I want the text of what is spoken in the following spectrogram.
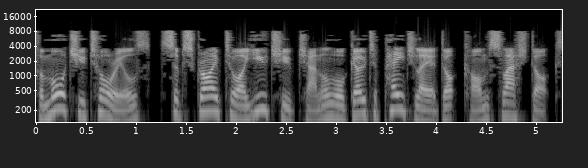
For more tutorials, subscribe to our YouTube channel or go to pagelayer.com/docs.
